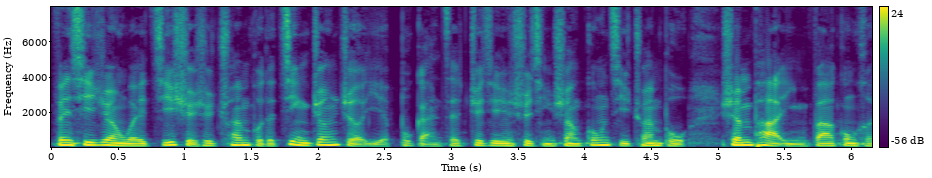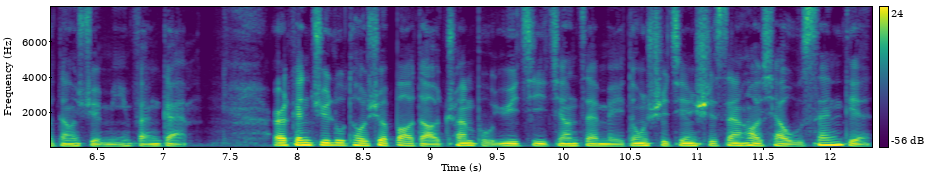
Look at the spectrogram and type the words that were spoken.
分析认为，即使是川普的竞争者，也不敢在这件事情上攻击川普，生怕引发共和党选民反感。而根据路透社报道，川普预计将在美东时间十三号下午三点，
